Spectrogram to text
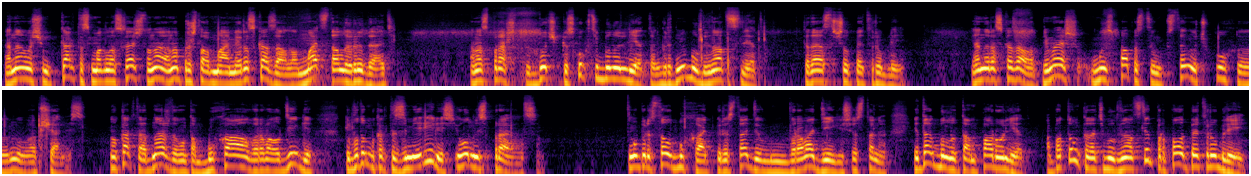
Она, в общем, как-то смогла сказать, что она, она пришла маме, рассказала. Мать стала рыдать. Она спрашивает, доченька, сколько тебе было лет? Он говорит, мне было 12 лет, когда я стащил 5 рублей. И она рассказала, понимаешь, мы с папой с твоим постоянно очень плохо ну, общались. Ну, как-то однажды он там бухал, воровал деньги, но потом мы как-то замирились, и он исправился. Он перестал бухать, перестал воровать деньги, все остальное. И так было там пару лет. А потом, когда тебе было 12 лет, пропало 5 рублей.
